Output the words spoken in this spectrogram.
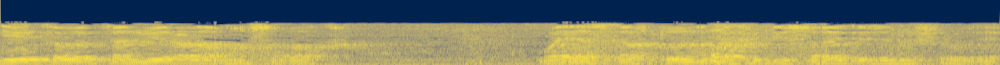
دي ته تنویر علی مسبق ويستفتونك في النساء تجن شروع ده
